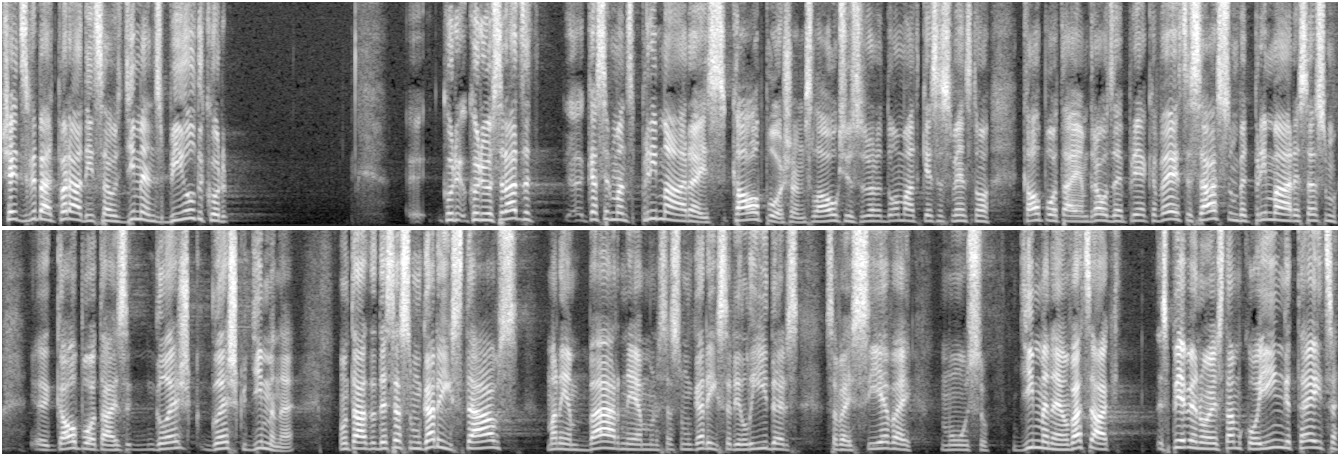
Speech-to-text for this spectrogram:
Šeit es gribētu parādīt savus ģimenes bildi, kur, kur, kur jūs redzat, kas ir mans primārais kalpošanas lauks. Jūs varat domāt, ka es esmu viens no kalpotājiem, draudzē prieka vēsts. Es esmu, bet primāri es esmu e, kalpotājs Glešku, Glešku ģimenē. Un tā tad es esmu garīgs tēvs maniem bērniem, un es esmu garīgs arī līderis savai sievai, mūsu ģimenei. Un vecāki, es pievienojos tam, ko Inga teica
